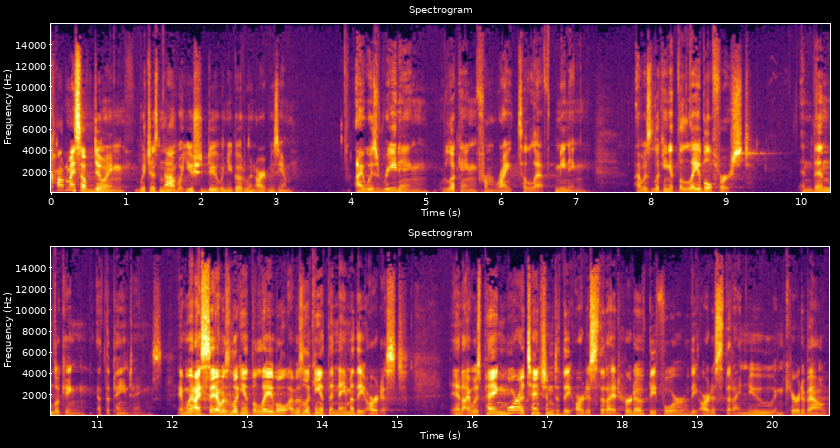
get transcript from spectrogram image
caught myself doing, which is not what you should do when you go to an art museum, I was reading, looking from right to left, meaning I was looking at the label first and then looking at the paintings. And when I say I was looking at the label, I was looking at the name of the artist. And I was paying more attention to the artists that I had heard of before, the artists that I knew and cared about.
